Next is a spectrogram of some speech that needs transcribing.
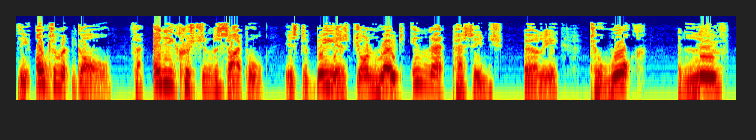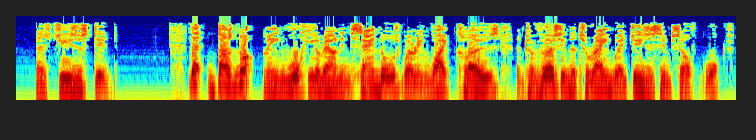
The ultimate goal for any Christian disciple is to be, as John wrote in that passage earlier, to walk and live as Jesus did. That does not mean walking around in sandals, wearing white clothes, and traversing the terrain where Jesus himself walked.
